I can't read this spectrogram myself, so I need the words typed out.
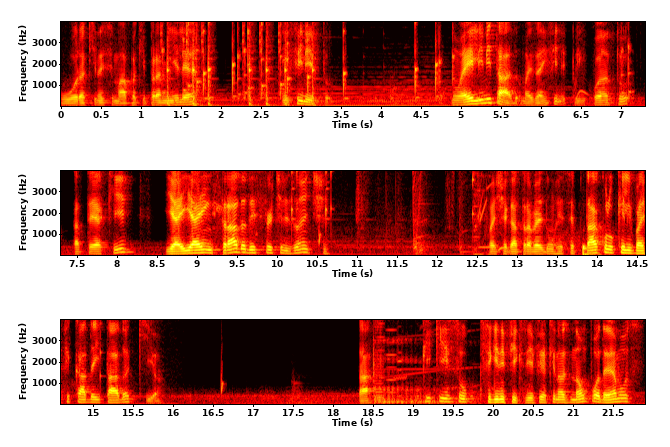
O ouro aqui nesse mapa aqui, pra mim, ele é infinito. Não é ilimitado, mas é infinito. Enquanto, até aqui. E aí a entrada desse fertilizante vai chegar através de um receptáculo que ele vai ficar deitado aqui, ó. Tá? O que que isso significa? Significa que nós não podemos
